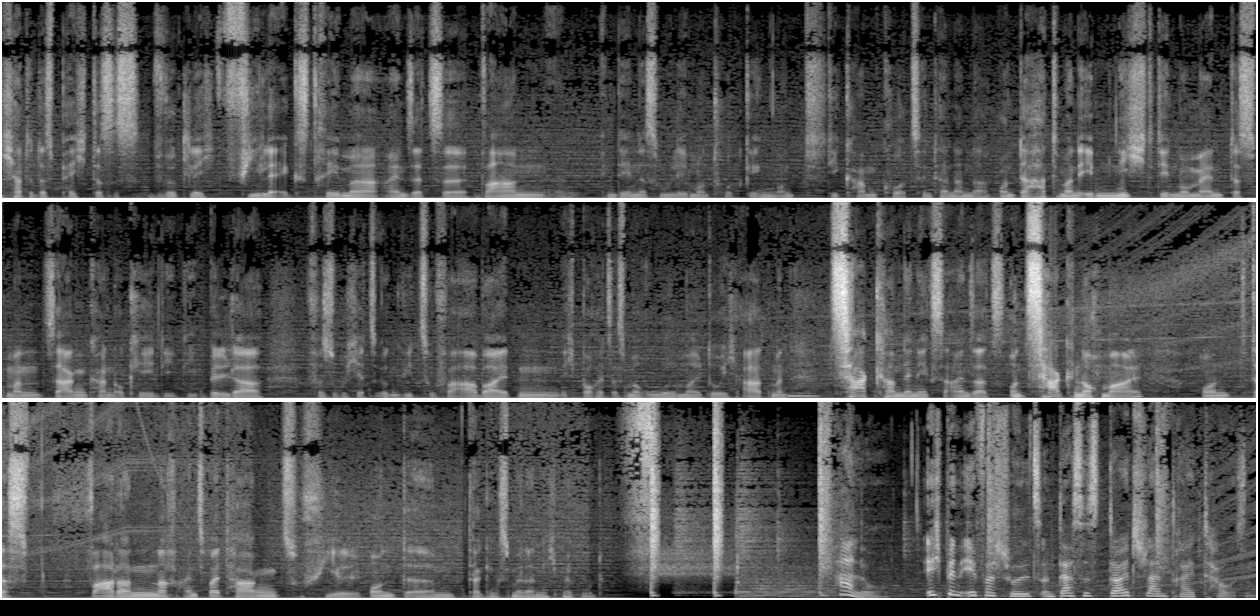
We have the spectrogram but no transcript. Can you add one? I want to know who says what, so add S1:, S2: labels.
S1: Ich hatte das Pech, dass es wirklich viele extreme Einsätze waren, in denen es um Leben und Tod ging und die kamen kurz hintereinander. Und da hatte man eben nicht den Moment, dass man sagen kann, okay, die, die Bilder versuche ich jetzt irgendwie zu verarbeiten. Ich brauche jetzt erstmal Ruhe, mal durchatmen. Mhm. Zack kam der nächste Einsatz und zack nochmal. Und das war dann nach ein, zwei Tagen zu viel und ähm, da ging es mir dann nicht mehr gut.
S2: Hallo, ich bin Eva Schulz und das ist Deutschland 3000.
